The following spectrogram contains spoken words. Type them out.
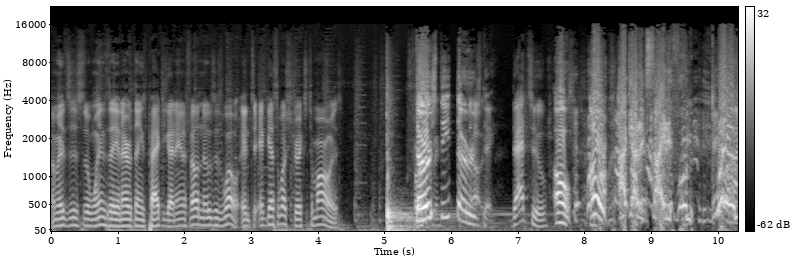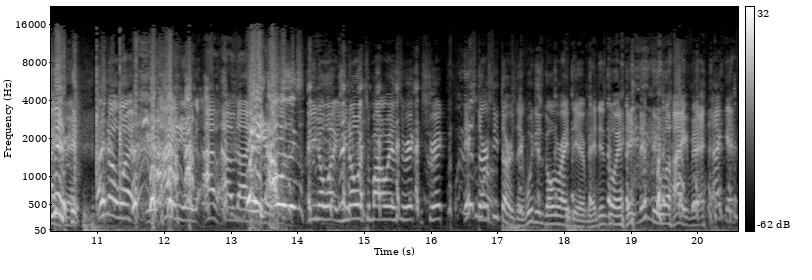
I mean, it's just a Wednesday and everything's packed. You got NFL news as well. And, t- and guess what? Strix tomorrow is Thirsty Thursday. that too. Oh, oh, I got excited for me. Wait a minute. You know what? I ain't even. I, I'm not. Wait, even, I was ex- You know what? You know what tomorrow is, Rick? Strick. It's Thirsty Thursday. We just go right there, man. Just go ahead. This dude was hype, man. I can.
